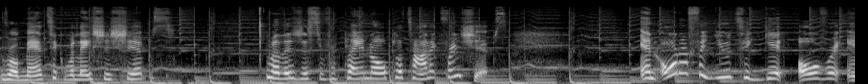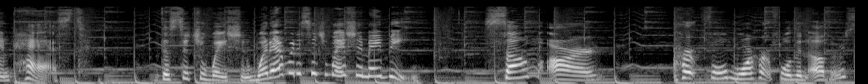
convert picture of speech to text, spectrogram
romantic relationships, whether it's just plain old platonic friendships, in order for you to get over and past the situation, whatever the situation may be, some are hurtful, more hurtful than others.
